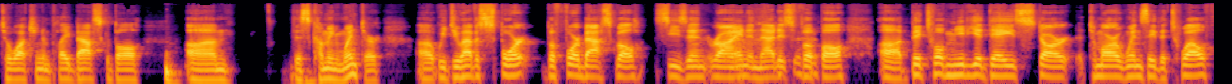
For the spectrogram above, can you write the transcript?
to watching him play basketball um, this coming winter. Uh, we do have a sport before basketball season, Ryan, yeah. and that is football. uh, Big 12 Media Days start tomorrow, Wednesday, the 12th,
